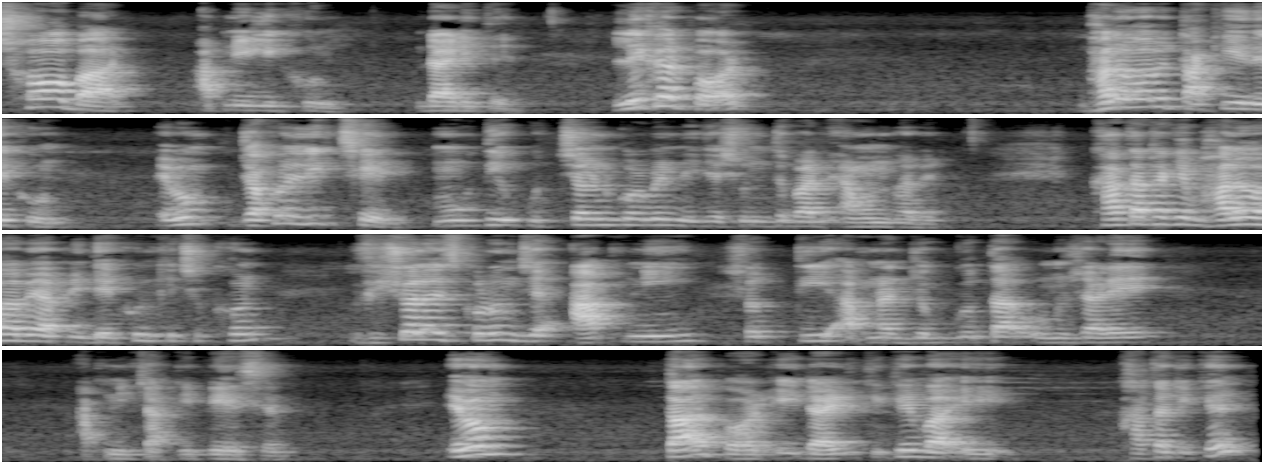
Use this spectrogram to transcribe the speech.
ছবার আপনি লিখুন ডায়েরিতে। লেখার পর ভালোভাবে তাকিয়ে দেখুন এবং যখন লিখছেন, মুখ দিয়ে উচ্চারণ করবেন, নিজে শুনতে পারেন এমনভাবে। খাতাটাকে ভালোভাবে আপনি দেখুন কিছুক্ষণ। ভিজুয়ালাইজ করুন যে আপনি সত্যি আপনার যোগ্যতা অনুসারে আপনি চাকরি পেয়েছেন। এবং তারপর এই ডায়েরিটিকে বা এই খাতাটিকে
